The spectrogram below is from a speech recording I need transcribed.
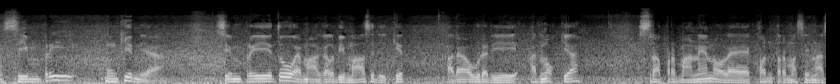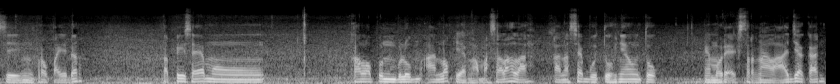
simpri mungkin ya. Simpri itu emang agak lebih mahal sedikit. Ada udah di unlock ya. Secara permanen oleh counter masing-masing provider. Tapi saya mau kalaupun belum unlock ya nggak masalah lah. Karena saya butuhnya untuk memori eksternal aja kan.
